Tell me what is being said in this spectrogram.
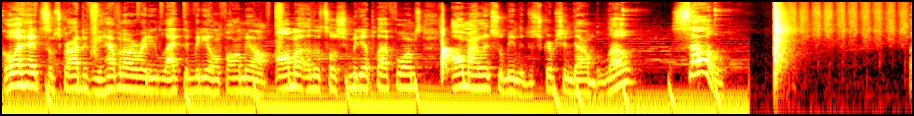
go ahead, subscribe if you haven't already, like the video and follow me on all my other social media platforms. All my links will be in the description down below. So, uh,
